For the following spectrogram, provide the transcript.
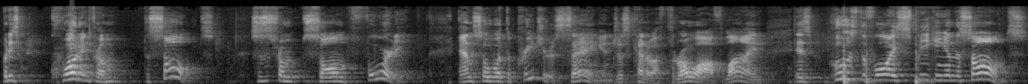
But he's quoting from the Psalms. So this is from Psalm 40. And so what the preacher is saying, in just kind of a throw off line, is who's the voice speaking in the Psalms?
